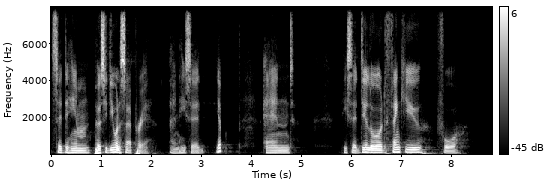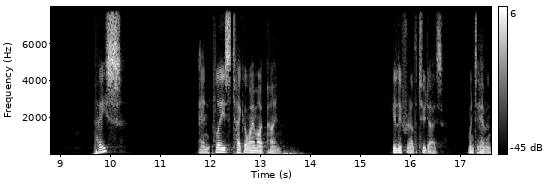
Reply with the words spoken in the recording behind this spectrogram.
said to him, Percy, do you want to say a prayer? And he said, Yep. And he said, Dear Lord, thank you for peace, and please take away my pain. He lived for another two days, went to heaven.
